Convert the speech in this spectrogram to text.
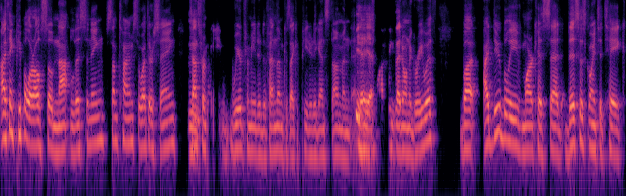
I think people are also not listening sometimes to what they're saying. Mm. Sounds for me weird for me to defend them because I competed against them and, yeah, yeah. things I don't agree with. But I do believe Mark has said this is going to take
